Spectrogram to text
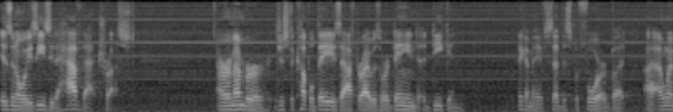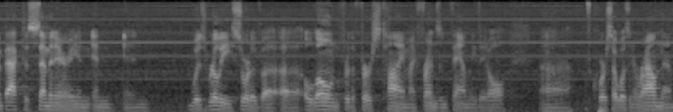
isn't always easy to have that trust. I remember just a couple days after I was ordained a deacon, I think I may have said this before, but I, went back to seminary and, and, and was really sort of uh, uh, alone for the first time. My friends and family, they'd all, uh, of course, I wasn't around them.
